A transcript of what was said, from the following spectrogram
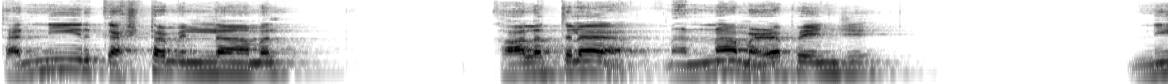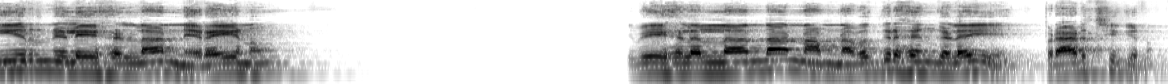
தண்ணீர் கஷ்டமில்லாமல் காலத்தில் நன்னா மழை பெஞ்சு நீர்நிலைகள்லாம் நிறையணும். இவைகளெல்லாம் தான் நாம் நவகிரகங்களை பிரார்த்திக்கணும்.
